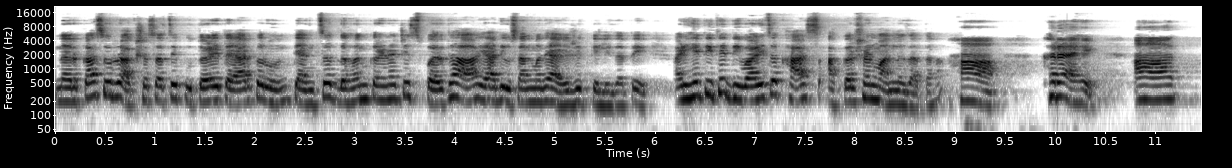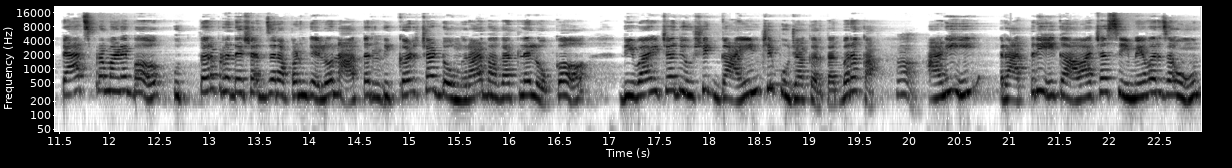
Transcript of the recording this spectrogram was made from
नरकासूर राक्षसाचे पुतळे तयार करून त्यांचं दहन करण्याची स्पर्धा या दिवसांमध्ये आयोजित केली जाते आणि हे तिथे दिवाळीचं खास आकर्षण मानलं जातं. हा खरं आहे. त्याचप्रमाणे बघ उत्तर प्रदेशात जर आपण गेलो ना तर तिकडच्या डोंगराळ भागातले लोक दिवाळीच्या दिवशी गायींची पूजा करतात बरं का. आणि रात्री गावाच्या सीमेवर जाऊन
